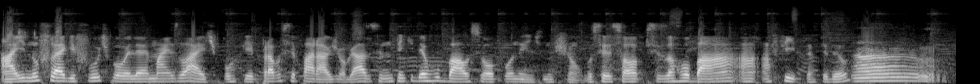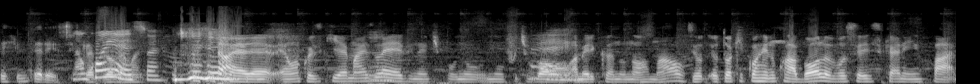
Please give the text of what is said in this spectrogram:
Aí no flag football ele é mais light, porque pra você parar a jogada, você não tem que derrubar o seu oponente no chão. Você só precisa roubar a, a fita, entendeu? Ah, perdi o interesse. Não conheço. é. Então, é, é uma coisa que é mais leve, né? Tipo, no, no futebol É. americano normal, se eu, eu tô aqui correndo com a bola, vocês querem pa-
